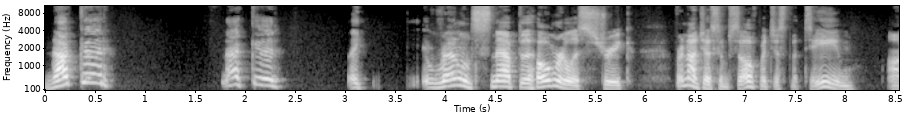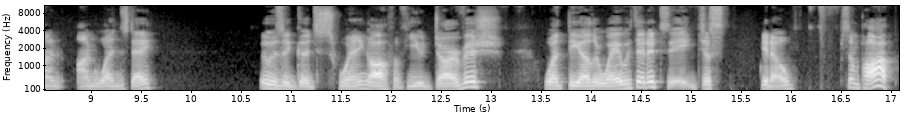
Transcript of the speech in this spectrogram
not good. Not good. Like Reynolds snapped a homerless streak for not just himself but just the team on on Wednesday. It was a good swing off of Yu, Darvish. Went the other way with it. It's it just you know some pop.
